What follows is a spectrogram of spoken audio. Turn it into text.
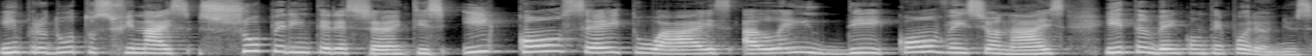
em produtos finais super interessantes e conceituais, além de convencionais e também contemporâneos.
